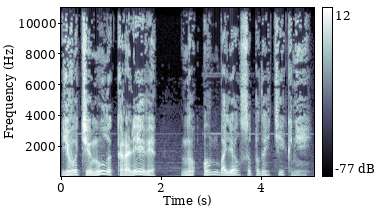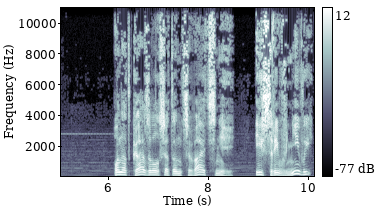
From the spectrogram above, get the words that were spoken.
Его тянуло к королеве, но он боялся подойти к ней. Он отказывался танцевать с ней и с ревнивой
